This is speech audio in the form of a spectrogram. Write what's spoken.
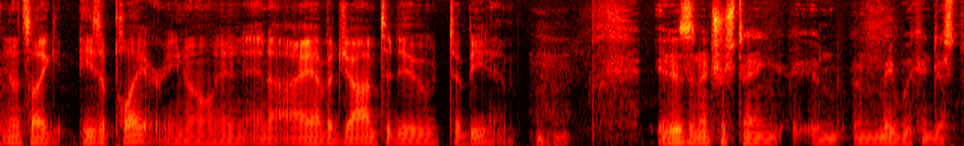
You know, it's like he's a player, you know, and, and I have a job to do to beat him. Mhm. It is an interesting, and maybe we can just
